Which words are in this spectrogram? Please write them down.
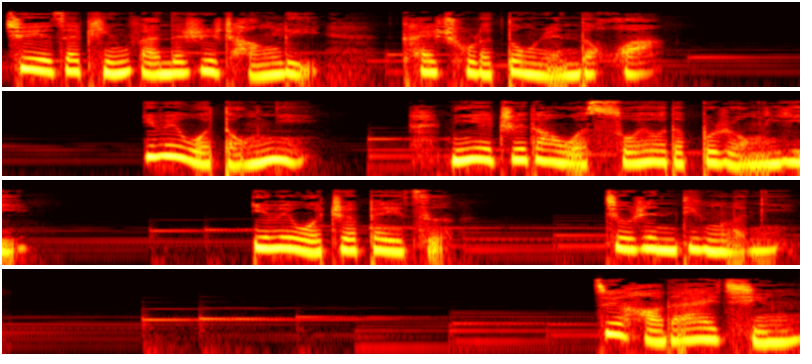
却也在平凡的日常里开出了动人的花。因为我懂你，你也知道我所有的不容易，因为我这辈子就认定了你。最好的爱情，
